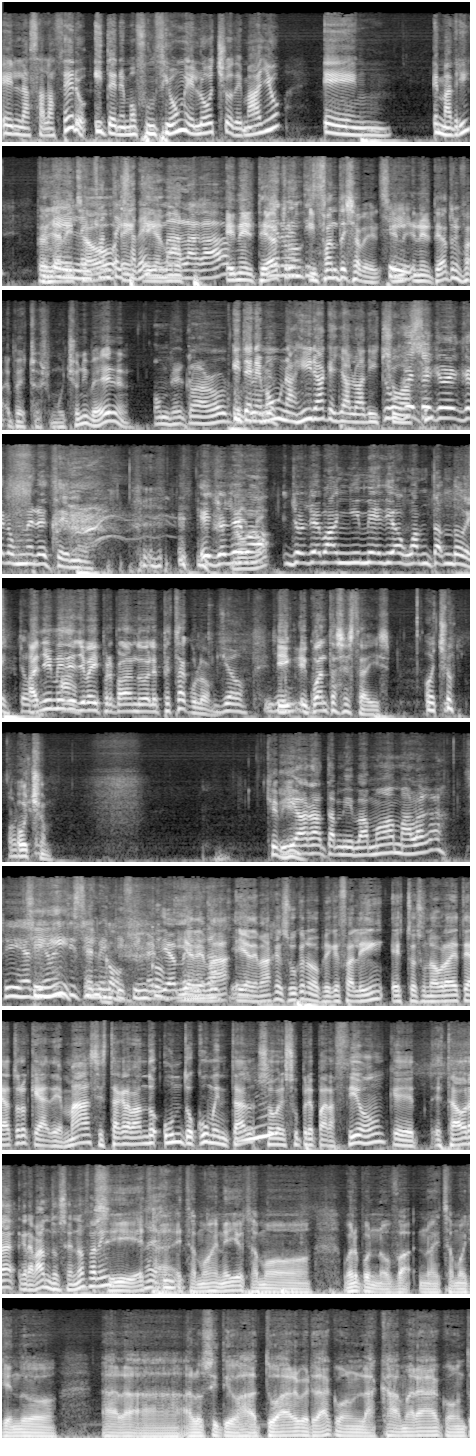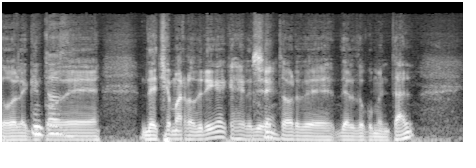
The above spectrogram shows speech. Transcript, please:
en la sala cero y tenemos función el 8 de mayo en, en Madrid. Pero ya en la Infanta Isabel. en algunos- Málaga. En el teatro 25. Infanta Isabel. Sí. En, en el teatro Infanta... Pero esto es mucho nivel. Hombre, claro. Y ¿tú tenemos una gira que ya lo ha dicho ¿Tú qué así. te crees que nos merecemos? que yo llevo, no. yo llevo año y medio aguantando esto. Año y medio Ah, lleváis preparando el espectáculo. Yo. ¿Y, y cuántas estáis? Ocho. Ocho. Qué Y bien. ahora también vamos a Málaga. Sí, el Sí, día el 25. 25. El día Y además, ¿verdad? y además Jesús, que nos lo explique Falín, esto es una obra de teatro que además se está grabando un documental sobre su preparación que está ahora grabándose, ¿no, Falín? Sí, está- estamos en ello, estamos, bueno, pues nos, va- nos estamos yendo a, la- a los sitios a actuar, ¿verdad? Con las cámaras, con todo el equipo de, de Chema Rodríguez, que es el Sí. director de- del documental.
